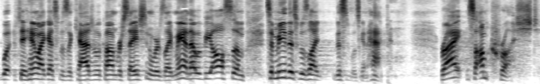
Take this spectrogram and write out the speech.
what to him, I guess, was a casual conversation where it's like, man, that would be awesome. To me, this was like, this is what's going to happen, right? So I'm crushed.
